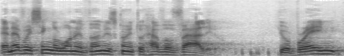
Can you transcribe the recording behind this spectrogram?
And every single one of them is going to have a value. Your brain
